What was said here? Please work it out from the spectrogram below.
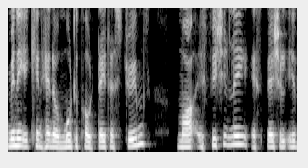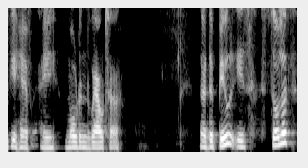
meaning it can handle multiple data streams more efficiently, especially if you have a modern router. Now the build is solid,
